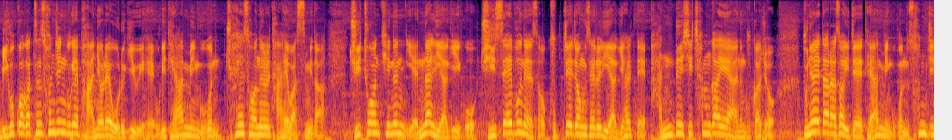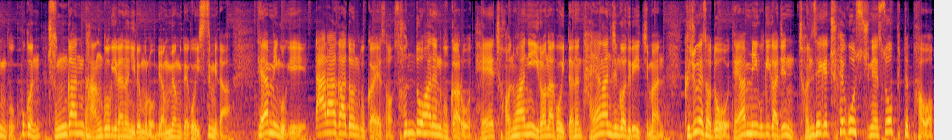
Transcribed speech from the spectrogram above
미국과 같은 선진국의 반열에 오르기 위해 우리 대한민국은 최선을 다해 왔습니다. G20는 옛날 이야기이고 G7에서 국제 정세를 이야기할 때 반드시 참가해야 하는 국가죠. 분야에 따라서 이제 대한민국은 선진국 혹은 중간 강국이라는 이름으로 명명되고 있습니다. 대한민국이 따라가던 국가에서 선도하는 국가로 대전환이 일어나고 있다는 다양한 증거들이 있지만 그 중에서도 대한민국이 가진 전 세계 최고 수준의 소프트 파워,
